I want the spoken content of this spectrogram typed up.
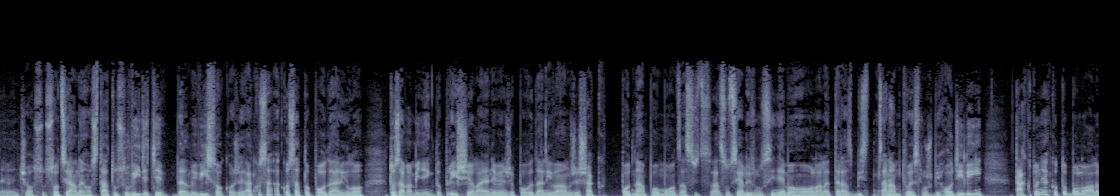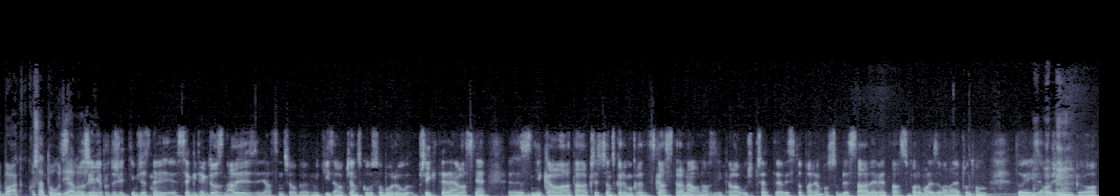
neviem čo, sociálneho statusu, vyjdete veľmi vysoko. Že ako, sa, ako sa to podarilo? To za vami niekto prišiel a ja neviem, že povedali vám, že však pod nám pomôcť, za, socializmu si nemohol, ale teraz by sa nám tvoje služby hodili. Tak to nějako to bylo, alebo ako sa to udělalo? Samozřejmě, že? protože tím, že jsme se kde kdo znali, já jsem třeba byl hnutí za občanskou svobodu, při které vlastně eh, vznikala ta křesťansko-demokratická strana. Ona vznikala už před listopadem 89 a sformalizované potom to její založení bylo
